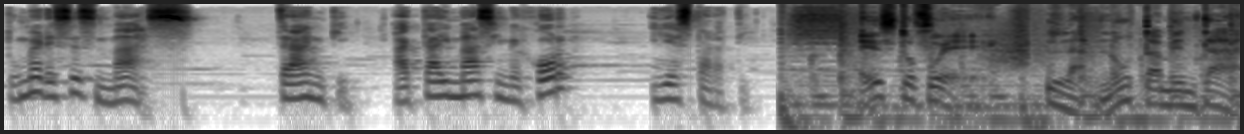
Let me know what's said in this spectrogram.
tú mereces más. Tranqui, acá hay más y mejor y es para ti." Esto fue La Nota Mental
